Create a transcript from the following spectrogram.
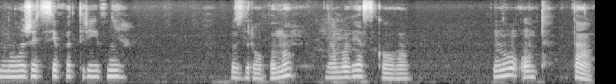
Ножиці потрібні. Зробимо обов'язково. Ну, от так.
